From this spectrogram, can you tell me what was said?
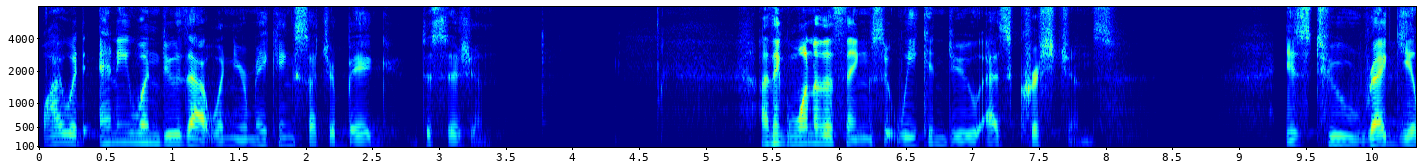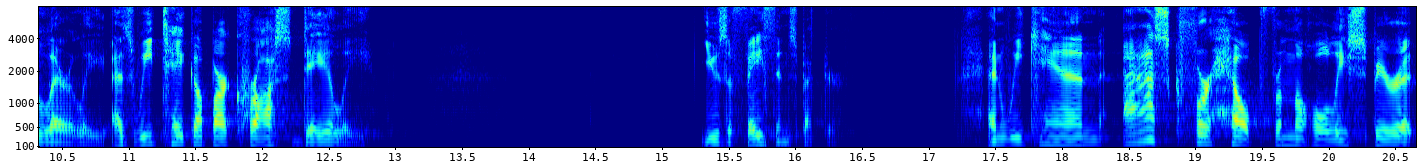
Why would anyone do that when you're making such a big decision? I think one of the things that we can do as Christians is to regularly, as we take up our cross daily, use a faith inspector. And we can ask for help from the Holy Spirit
